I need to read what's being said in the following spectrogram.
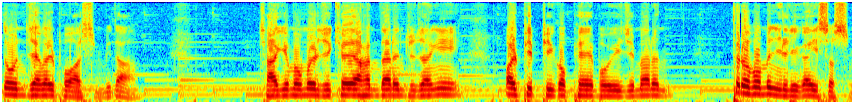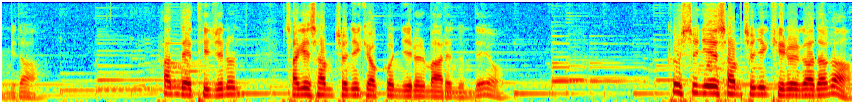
논쟁을 보았습니다. 자기 몸을 지켜야 한다는 주장이 얼핏 비겁해 보이지만은 들어보면 일리가 있었습니다. 한 네티즌은 자기 삼촌이 겪은 일을 말했는데요. 글쓴이의 삼촌이 길을 가다가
